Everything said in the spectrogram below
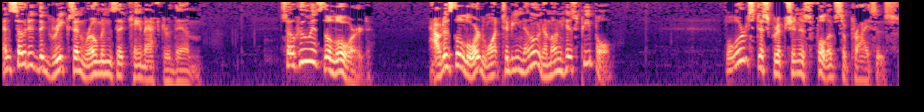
and so did the Greeks and Romans that came after them. So, who is the Lord? How does the Lord want to be known among his people? The Lord's description is full of surprises.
